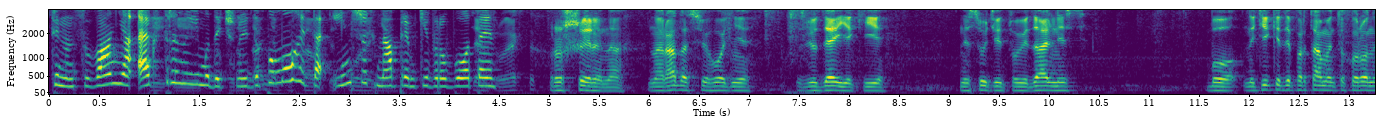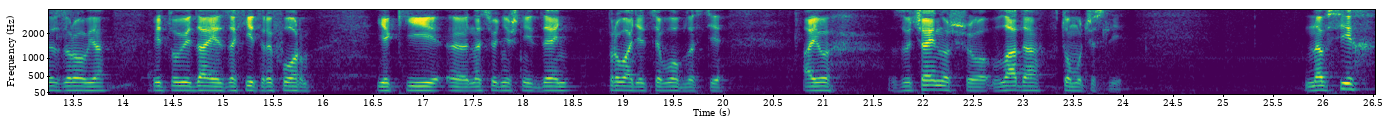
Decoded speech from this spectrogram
фінансування екстреної медичної допомоги та інших напрямків роботи. Розширена нарада сьогодні з людей, які несуть відповідальність, бо не тільки департамент охорони здоров'я відповідає за хід реформ, які е, на сьогоднішній день проводяться в області, а й, звичайно, що влада в тому числі. На всіх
